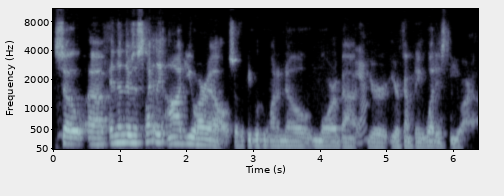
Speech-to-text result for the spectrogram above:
so, uh, and then there's a slightly odd URL. So for people who want to know more about yeah. your your company, what is the URL?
